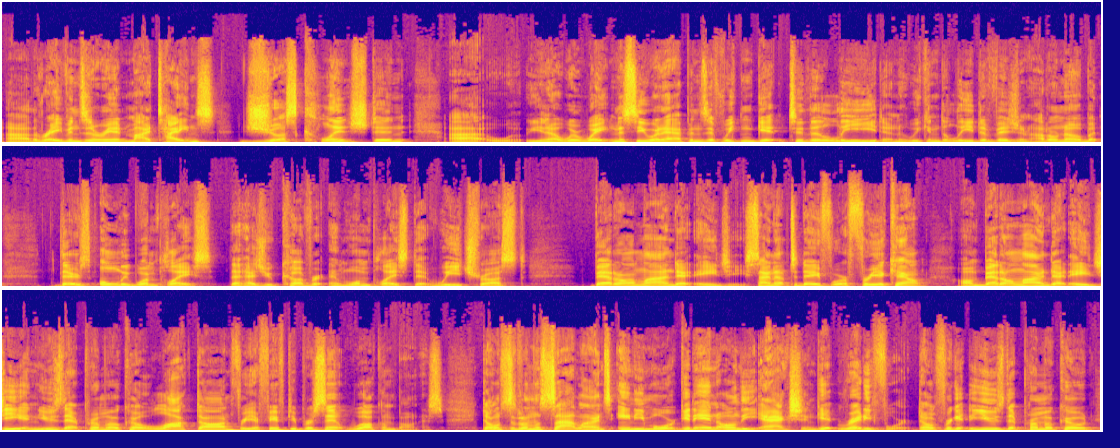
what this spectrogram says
Uh, the Ravens are in. My Titans just clinched in. Uh, you know, we're waiting to see what happens if we can get to the lead and we can lead division. I don't know, but there's only one place that has you covered and one place that we trust betonline.ag. Sign up today for a free account on betonline.ag and use that promo code locked on for your 50% welcome bonus. Don't sit on the sidelines anymore. Get in on the action. Get ready for it. Don't forget to use that promo code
